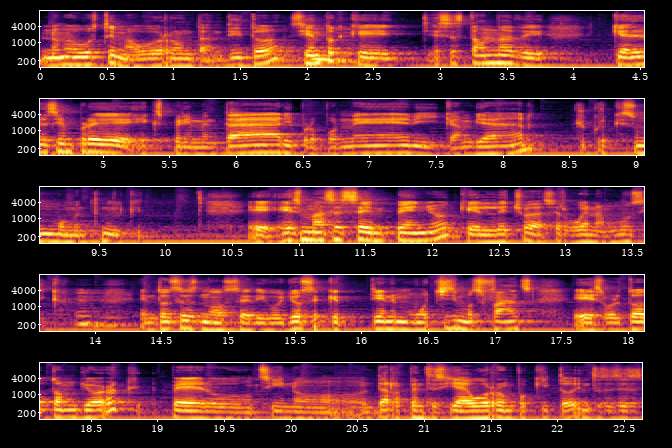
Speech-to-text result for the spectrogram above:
no me gusta y me aburro un tantito. Siento que es esta onda de querer siempre experimentar y proponer y cambiar. Yo creo que es un momento en el que eh, es más ese empeño que el hecho de hacer buena música. Entonces, no sé, digo, yo sé que tiene muchísimos fans, eh, sobre todo Tom York, pero si no, de repente si aburre un poquito, entonces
